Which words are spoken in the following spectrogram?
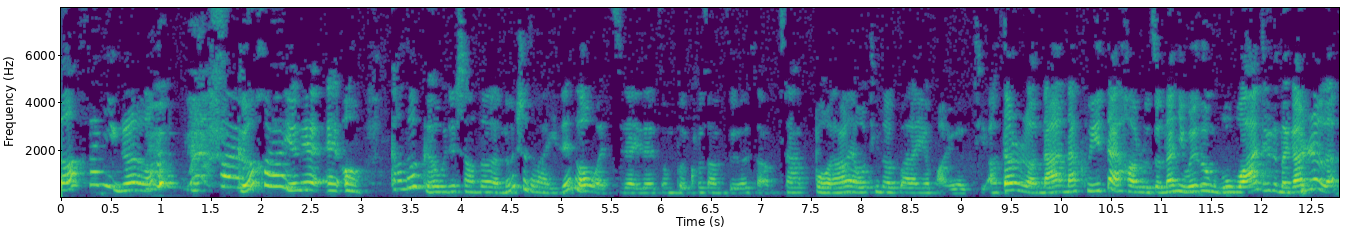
老吓人个，老。搿好像有眼哎哦，讲到搿我就想到了，侬晓得伐？现在老滑稽个，现在种本科生最后上啥跑上来，我听到过阿拉一个朋友个事体啊。当然了，㑚㑚可以代号入座，㑚认为是我，我也就搿能介认了。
